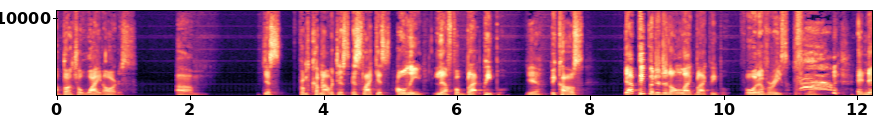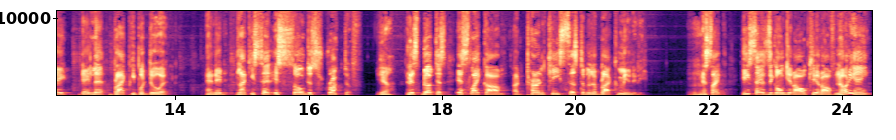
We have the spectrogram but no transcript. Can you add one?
a bunch of white artists um, just from coming out with this. It's like it's only left for black people Yeah. because there are people that don't like black people for whatever reason, and they they let black people do it, and it like you said, it's so destructive. Yeah. And it's built this. It's like um, a turnkey system in the black community. It's like he says they're gonna get all killed off. No, they ain't.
